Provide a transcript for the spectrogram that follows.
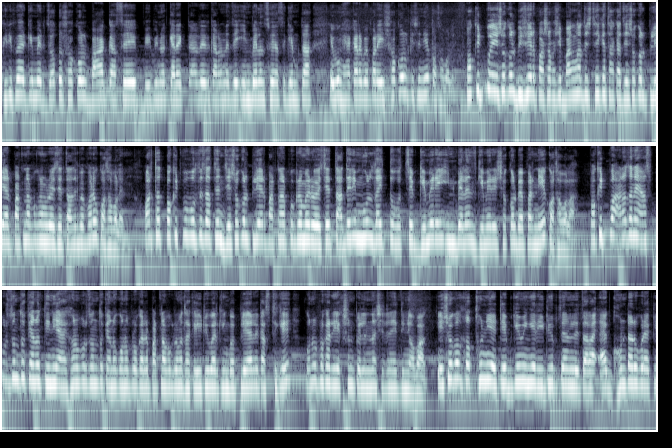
ফ্রি ফায়ার গেমের যত সকল বাগ আছে, বিভিন্ন ক্যারেক্টারের কারণে যে ইনব্যালেন্স হয়ে আছে গেমটা এবং হ্যাকার ব্যাপারে এই সকল কিছু নিয়ে কথা বলে পকেট পো এই সকল বিষয়ের পাশাপাশি বাংলাদেশ থেকে থাকা যে সকল প্লেয়ার পার্টনার প্রোগ্রাম রয়েছে, তাদের ব্যাপারেও কথা বলেন। অর্থাৎ পকেট পো বলতে চাচ্ছেন, যে সকল প্লেয়ার পার্টনার প্রোগ্রামে রয়েছে, তাদেরই মূল দায়িত্ব হচ্ছে গেমের এই ইনব্যালেন্স গেমের এই সকল ব্যাপার নিয়ে কথা বলা। পকেট পো আরও জানায়, আজ পর্যন্ত কেন তিনি, এখনও পর্যন্ত কেন কোনো প্রকারের পার্টনার প্রোগ্রামে থাকা ইউটিউবার কিংবা প্লেয়ারের কাছ থেকে কোনো প্রকার রিয়াকশন পেলেন না, সেটা নিয়ে তিনি অবাক। এই সকল তথ্য নিয়ে টেপ গেমিং এর ইউটিউব চ্যানেলে তারা এক ঘণ্টার উপর একটি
